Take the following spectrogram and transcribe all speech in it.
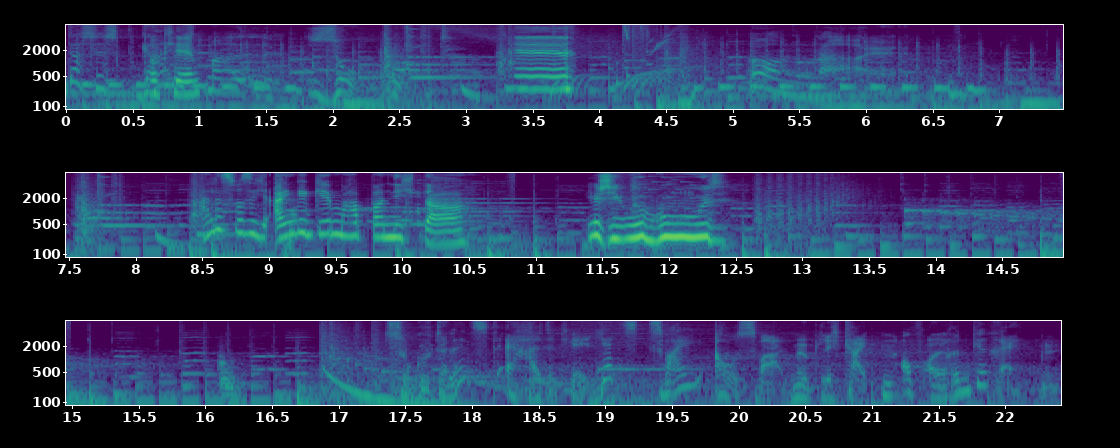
Das ist gar Okay. nicht mal so gut. Äh, Oh nein. alles, was ich eingegeben habe, war nicht da. Yoshi, urgut. Euren Geräten.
